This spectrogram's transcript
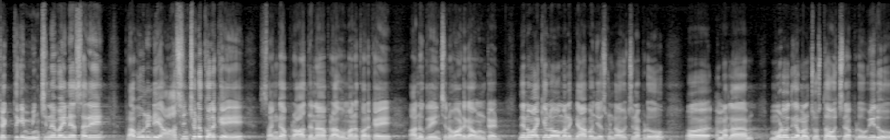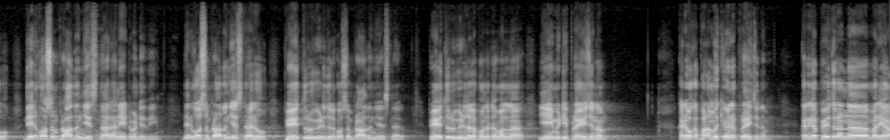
శక్తికి మించినవైనా సరే ప్రభువు నుండి ఆశించడం కొరకే సంఘ ప్రార్థన ప్రభు మన కొరకే అనుగ్రహించిన వాడుగా ఉంటాడు. నేను వాక్యంలో మన జ్ఞాపం చేసుకుంటా వచ్చినప్పుడు మళ్ళా మూడవదిగా మనం చూస్తూ వచ్చినప్పుడు వీరు దేనికోసం ప్రార్థన చేస్తున్నారు అనేటువంటిది. దేనికోసం ప్రార్థన చేస్తున్నారు? పేతురు విడుదల కోసం ప్రార్థన చేస్తున్నారు. పేతురు విడుదల పొందడం వలన ఏమిటి ప్రయోజనం? కానీ ఒక ప్రాముఖ్యమైన ప్రయోజనం. కనుక పేతురన్న మరి ఆ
